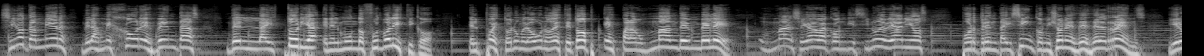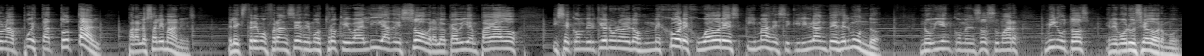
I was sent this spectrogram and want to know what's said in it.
sino también de las mejores ventas de la historia en el mundo futbolístico. El puesto número 1 de este top es para Usman Dembélé Usman llegaba con 19 años por 35 millones desde el Rennes y era una apuesta total para los alemanes. El extremo francés demostró que valía de sobra lo que habían pagado y se convirtió en uno de los mejores jugadores y más desequilibrantes del mundo. No bien comenzó a sumar minutos en el Borussia Dortmund.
